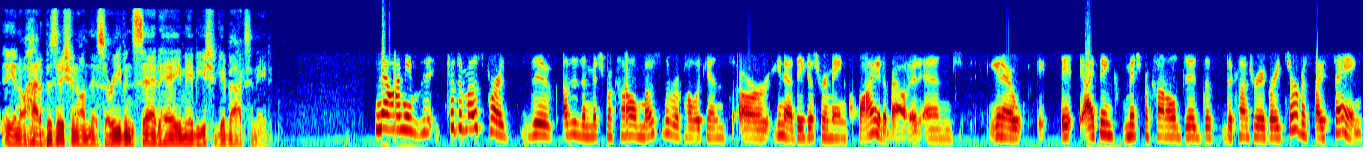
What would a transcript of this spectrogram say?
you know, had a position on this or even said, hey, maybe you should get vaccinated? No, I mean, for the most part, the other than Mitch McConnell, most of the Republicans are, you know, they just remain quiet about it. And, you know, it, it, I think Mitch McConnell did the, the country a great service by saying,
